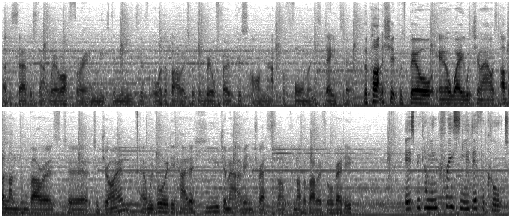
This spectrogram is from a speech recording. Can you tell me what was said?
that the service that we're offering meets the needs of all the boroughs with a real focus on that performance data. The partnership was built in a way which allows other London boroughs to, to join and we've already had a huge amount of interest from, from other boroughs already. It's becoming increasingly difficult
